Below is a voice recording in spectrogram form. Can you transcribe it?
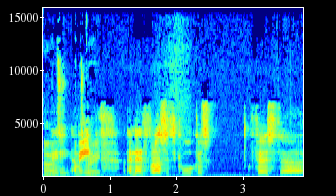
Oh, really, I mean, great. and then for us, it's cool because first, uh,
